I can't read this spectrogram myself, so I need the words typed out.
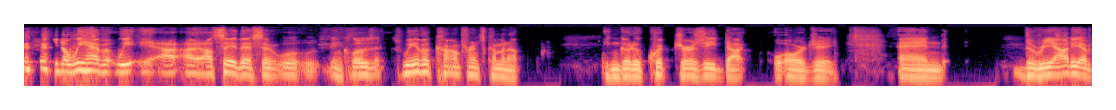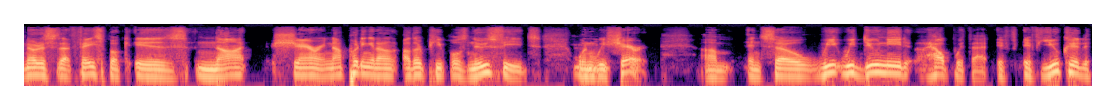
you know, we have we. I, will say this, and we'll in closing, we have a conference coming up. You can go to equipjersey.org, and the reality I've noticed is that Facebook is not sharing, not putting it on other people's news feeds when mm-hmm. we share it. Um, and so we we do need help with that. If if you could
